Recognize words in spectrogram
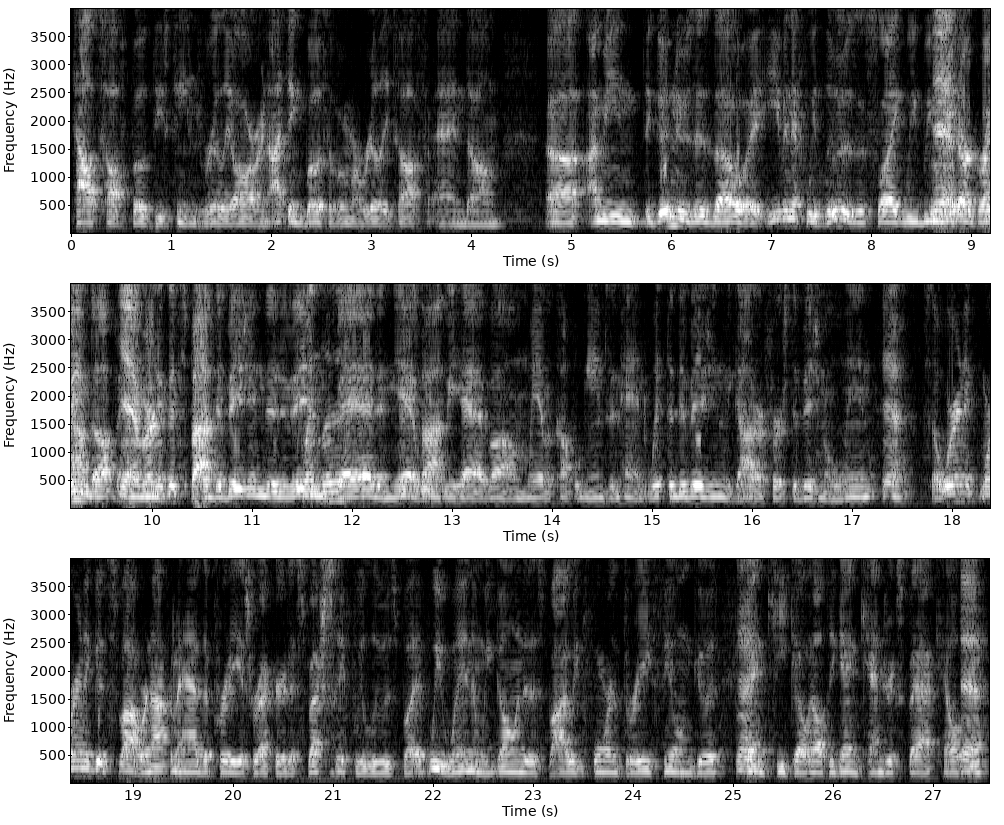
how tough both these teams really are, and I think both of them are really tough. And um, uh, I mean, the good news is though, even if we lose, it's like we, we Yeah, made our ground up. yeah, and we're in a good spot. The division, the division's Winless, bad, and yeah, we, we have um, we have a couple games in hand with the division. We got our first divisional win. Yeah. So we're in a, we're in a good spot. We're not going to have the prettiest record, especially if we lose. But if we win and we go into this bye week four and three, feeling good, Yeah. getting Kiko healthy, getting Kendricks back healthy, Yeah.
